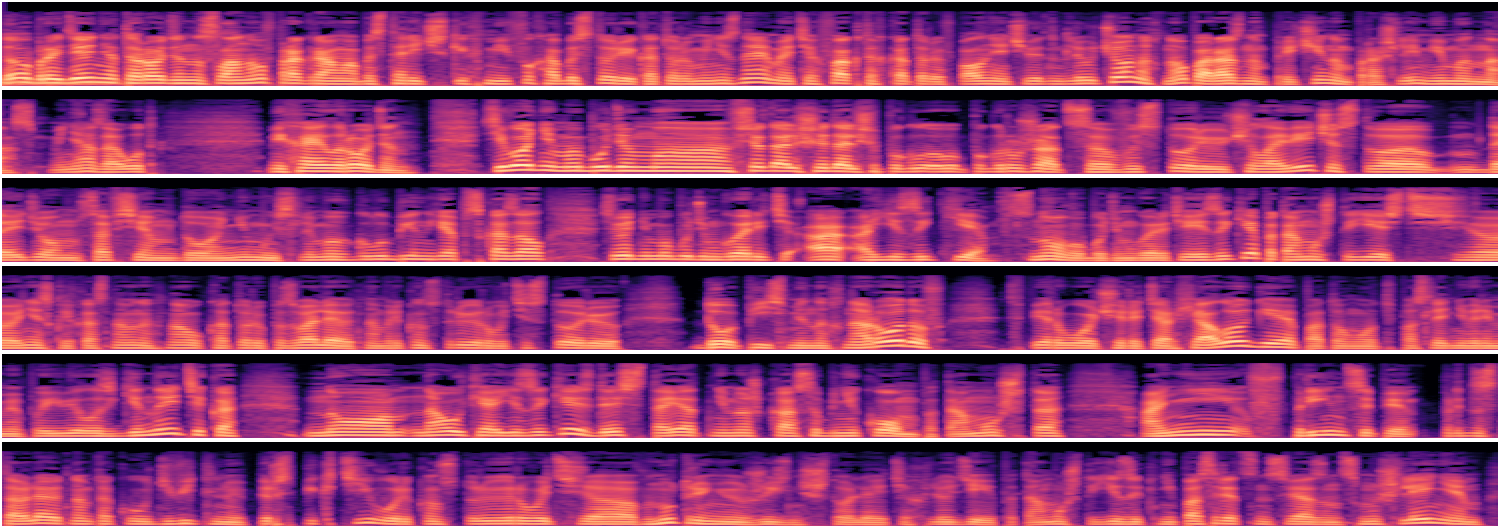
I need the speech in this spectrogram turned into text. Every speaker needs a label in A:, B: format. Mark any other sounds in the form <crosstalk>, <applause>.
A: Добрый день, это «Родина слонов», программа об исторических мифах, об истории, которую мы не знаем, о тех фактах, которые вполне очевидны для ученых, но по разным причинам прошли мимо нас. Меня зовут Михаил Родин. Сегодня мы будем э, все дальше и дальше погружаться в историю человечества, дойдем совсем до немыслимых глубин, я бы сказал. Сегодня мы будем говорить о, о языке, снова будем говорить о языке, потому что есть э, несколько основных наук, которые позволяют нам реконструировать историю до письменных народов. В первую очередь археология, потом вот в последнее время время появилась генетика, но науки о языке здесь стоят немножко особняком, потому что они, в принципе, предоставляют нам такую удивительную перспективу реконструировать э, внутреннюю жизнь, что ли, этих людей, потому что язык непосредственно связан с мышлением,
